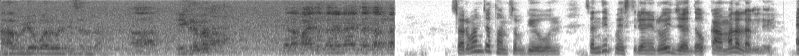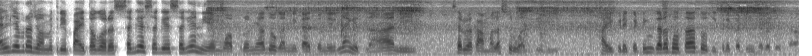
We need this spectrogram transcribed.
हा व्हिडिओ कॉलवर दिसत होता. इकडे बघ. त्याला पाहिजे तर आहे ना एकदा करता सर्वांचा थम्सअप घेऊन संदीप मेस्त्री आणि रोहित जाधव कामाला लागले. अल्जेब्रा जॉमेट्री पायथागोरस सगळे सगळे सगळे नियम वापरून ह्या दोघांनी काय तो निर्णय घेतला आणि सर्व कामाला सुरुवात केली. हा इकडे कटिंग करत होता तो तिकडे कटिंग करत होता.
